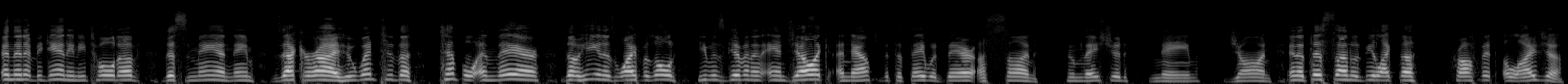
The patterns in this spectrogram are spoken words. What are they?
And then it began, and he told of this man named Zechariah who went to the temple, and there, though he and his wife was old, he was given an angelic announcement that they would bear a son whom they should name John, and that this son would be like the prophet Elijah.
